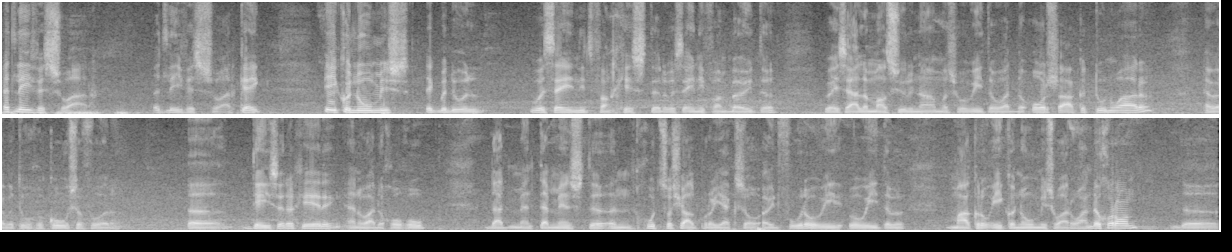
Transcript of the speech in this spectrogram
Het leven is zwaar. Het leven is zwaar. Kijk, economisch, ik bedoel, we zijn niet van gisteren, we zijn niet van buiten. Wij zijn allemaal Surinamers, we weten wat de oorzaken toen waren. En we hebben toen gekozen voor uh, deze regering en we hadden gehoopt dat men tenminste een goed sociaal project zou uitvoeren. We, we weten macro-economisch waren we aan de grond. De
